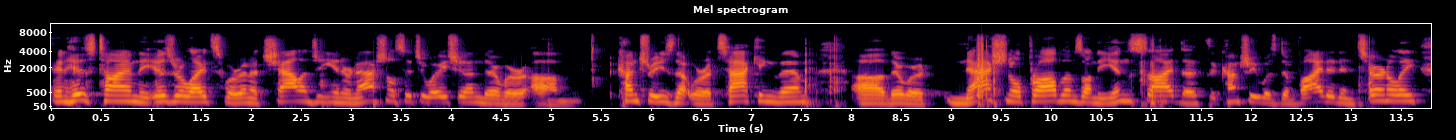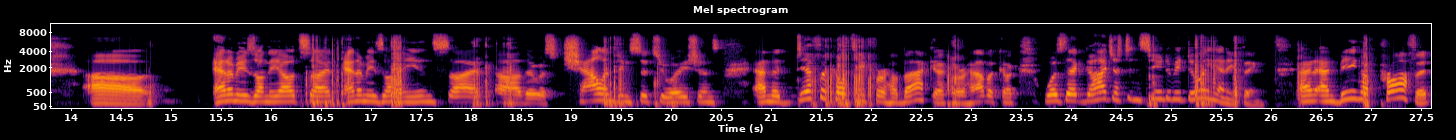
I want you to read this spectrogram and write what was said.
In his time, the Israelites were in a challenging international situation. There were um, countries that were attacking them. Uh, there were national problems on the inside. The, the country was divided internally. Uh, enemies on the outside, enemies on the inside. Uh, there was challenging situations, and the difficulty for Habakkuk or Habakkuk was that God just didn't seem to be doing anything. And and being a prophet,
